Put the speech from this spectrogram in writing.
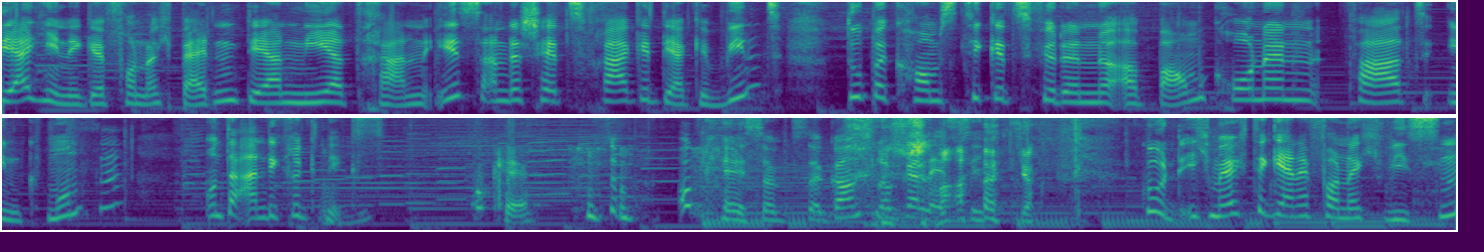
Derjenige von euch beiden, der näher dran ist an der Schätzfrage, der gewinnt. Du bekommst Tickets für den äh, Baumkronenfahrt in Gmunden und der Andi kriegt nichts. okay. Okay, sagst du, ganz locker lässig. Ja. Gut, ich möchte gerne von euch wissen,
